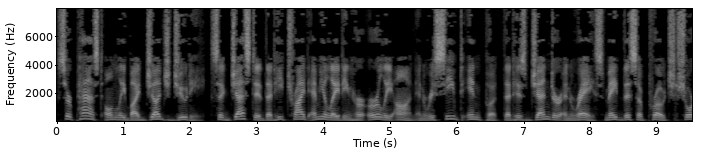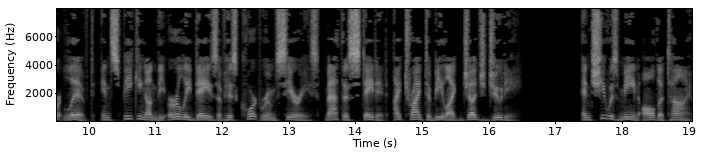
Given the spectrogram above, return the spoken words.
surpassed only by Judge Judy, suggested that he tried emulating her early on and received input that his gender and race made this approach short-lived. In speaking on the early days of his courtroom series, Mathis stated, I tried to be like Judge Judy. And she was mean all the time.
